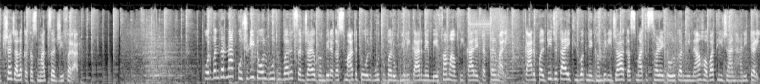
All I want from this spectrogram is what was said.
રિક્ષા ચાલક અકસ્માત સર્જી ફરાર. પોરબંદરના કુચડી ટોલ બૂથ ઉપર સર્જાયો ગંભીર અકસ્માત. ટોલ બૂથ ઉપર ઉભેલી કારને બેફામ આવતી કારે ટક્કર મારી. કાર પલટી જતા એક યુવકને ગંભીર ઈજા, અકસ્માત સ્થળે ટોલકર્મી ના હોવાથી જાનહાની ટળી.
